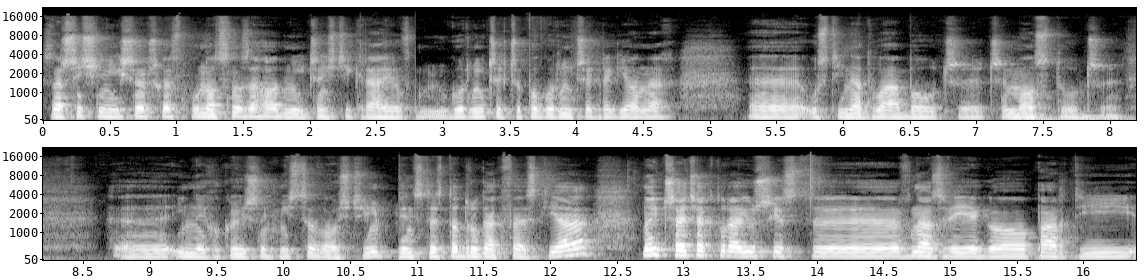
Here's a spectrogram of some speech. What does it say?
znacznie silniejszy na przykład w północno-zachodniej części krajów, górniczych czy pogórniczych regionach Usti nad Łabą, czy, czy Mostu, czy e, innych okolicznych miejscowości. Więc to jest to druga kwestia. No i trzecia, która już jest e, w nazwie jego partii,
